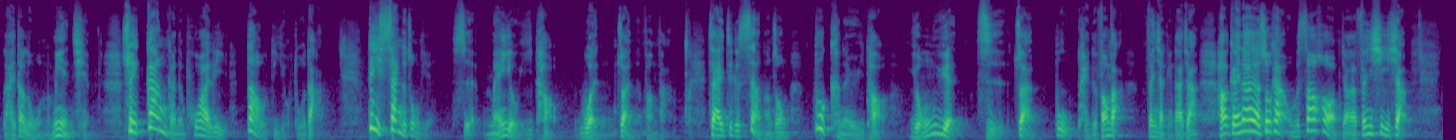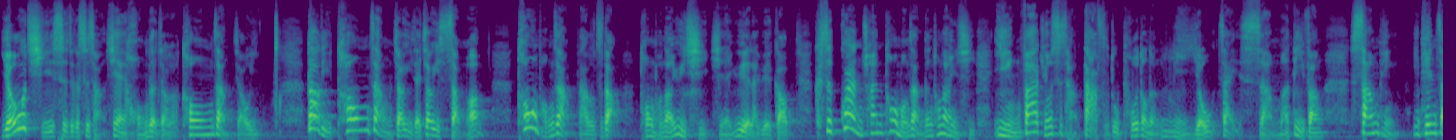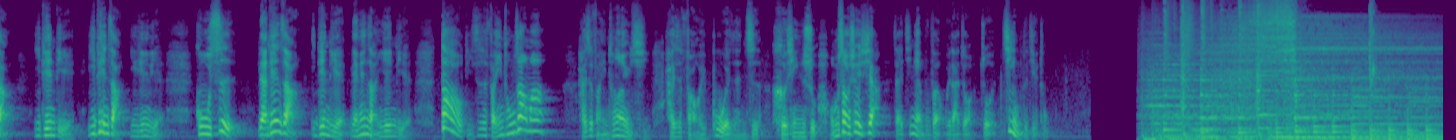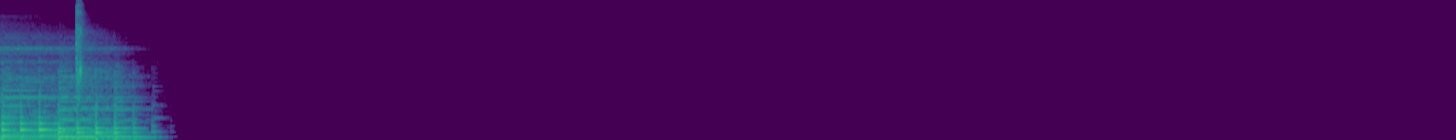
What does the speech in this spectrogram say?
来到了我们面前。所以杠杆的破坏力到底有多大？第三个重点是没有一套稳赚的方法，在这个市场当中不可能有一套永远只赚不赔的方法。分享给大家，好，感谢大家的收看。我们稍后我们就来分析一下，尤其是这个市场现在红的叫做通胀交易，到底通胀交易在交易什么？通货膨胀大家都知道，通货膨胀预期现在越来越高，可是贯穿通货膨胀跟通胀预期引发全球市场大幅度波动的理由在什么地方？商品一天涨一天跌，一天涨一天跌，股市两天涨一天跌，两天涨一天跌，到底这是反映通胀吗？还是反映通胀预期，还是反为不为人知核心因素？我们稍微休息一下，在经典部分为大家做做进一步的解读。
